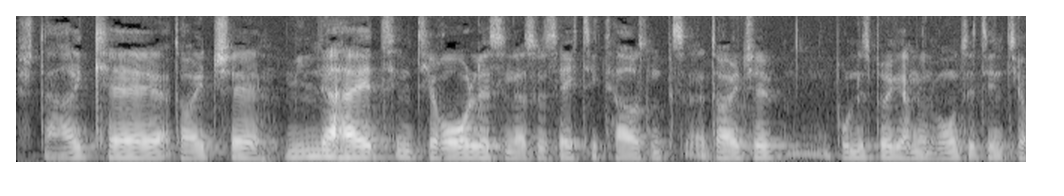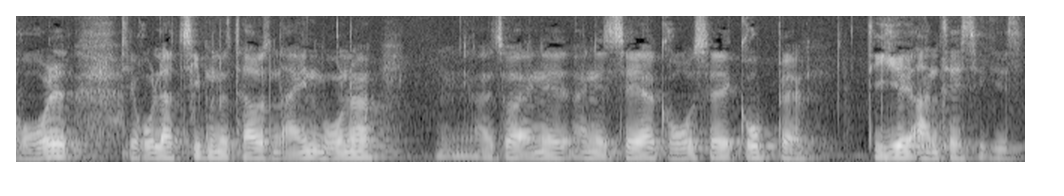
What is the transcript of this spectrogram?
starke deutsche Minderheit in Tirol. Es sind also 60.000 deutsche Bundesbürger haben einen Wohnsitz in Tirol. Tirol hat 700.000 Einwohner, also eine, eine sehr große Gruppe, die hier ansässig ist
